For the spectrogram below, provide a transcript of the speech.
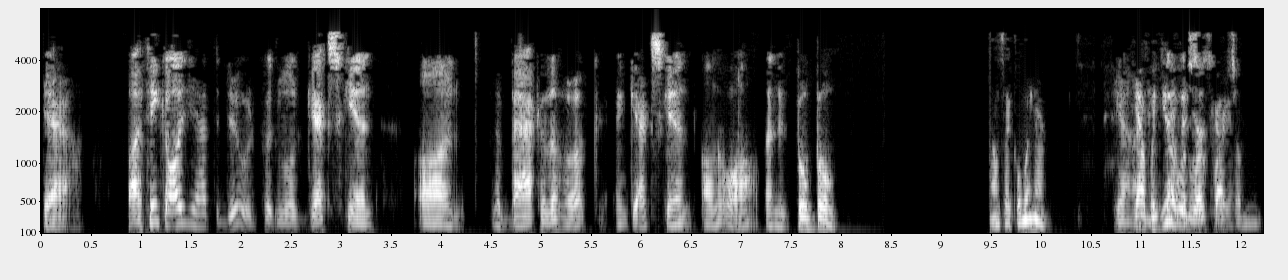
Yeah. Well, I think all you have to do would put a little Geckskin on the back of the hook and Geckskin on the wall, and then boom, boom. Sounds like a winner. Yeah, Yeah, but you know, would work for got some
